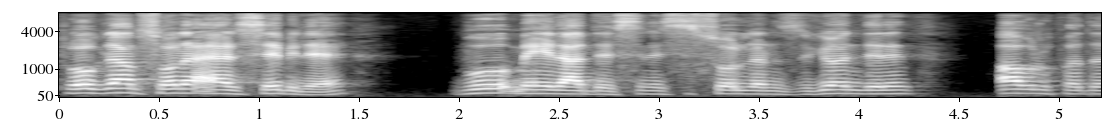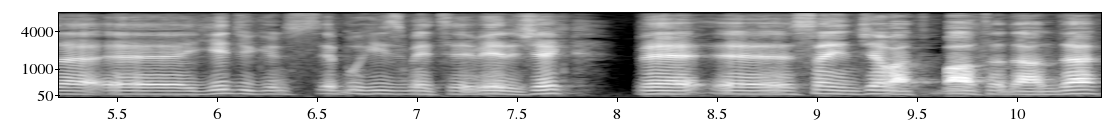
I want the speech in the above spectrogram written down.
program sona erse bile bu mail adresine siz sorularınızı gönderin. Avrupa'da e, 7 gün size bu hizmeti verecek ve e, Sayın Cevat Balta'dan da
